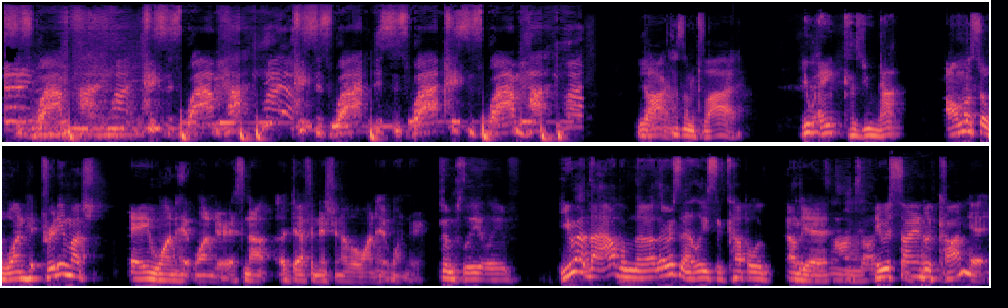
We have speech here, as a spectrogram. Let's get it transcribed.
This is why I'm hot. This is why I'm hot. This is why. This is why. This is why I'm hot. Not because I'm fly. You ain't because you not. Almost a one hit, pretty much a one hit wonder. It's not a definition of a one hit wonder. Completely. You had the album though. There was at least a couple of other Yeah. songs on He was signed with Kanye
